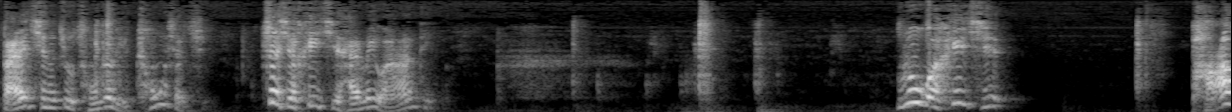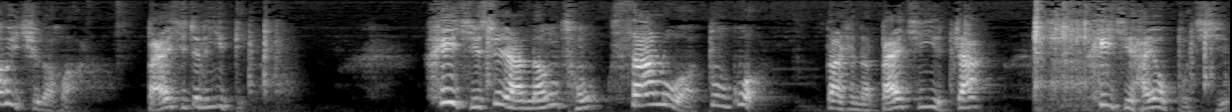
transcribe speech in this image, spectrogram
白棋呢就从这里冲下去，这些黑棋还没有安定。如果黑棋爬回去的话，白棋这里一点。黑棋虽然能从三路度过，但是呢，白棋一粘，黑棋还要补棋。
